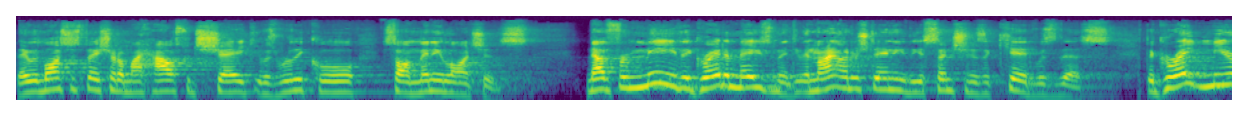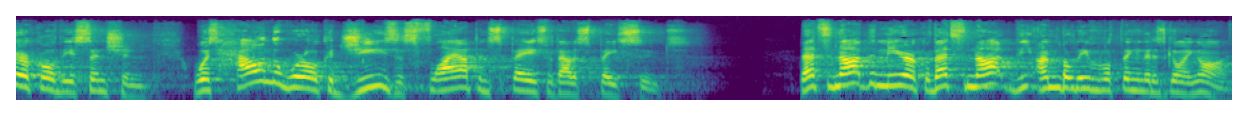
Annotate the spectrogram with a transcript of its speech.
They would launch the space shuttle, my house would shake. It was really cool. Saw many launches. Now, for me, the great amazement in my understanding of the ascension as a kid was this the great miracle of the ascension was how in the world could Jesus fly up in space without a spacesuit? That's not the miracle. That's not the unbelievable thing that is going on.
